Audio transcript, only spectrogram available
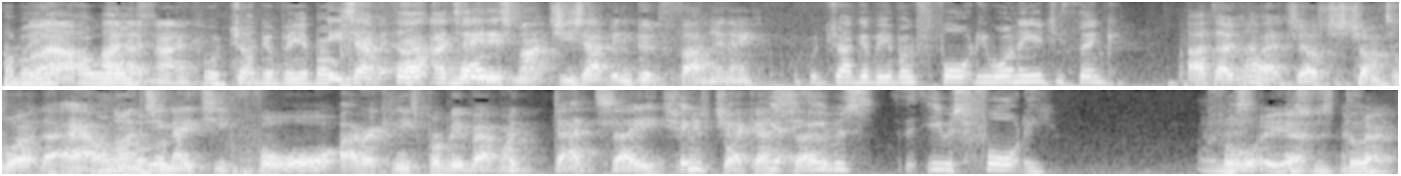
I mean, well, I old don't know. Would Jagger be about? he's having, I, I tell you this much, he's having good fun, isn't he? Would Jagger be about forty-one age? You think? I don't know actually. I was just trying to work that out. I'll have a look. 1984. I reckon he's probably about my dad's age, Mick Jagger. yeah, so he was. He was forty. when this- 40, yeah. This was done. okay.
